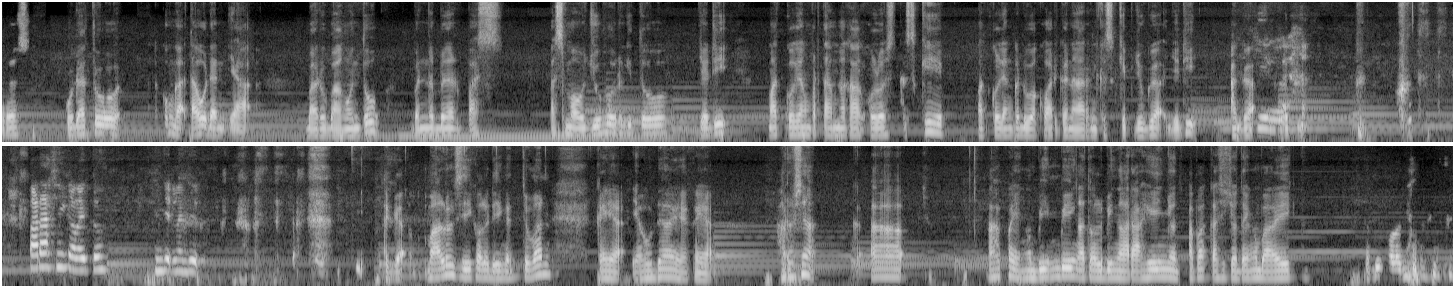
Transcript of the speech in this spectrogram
terus udah tuh aku nggak tahu dan ya baru bangun tuh bener-bener pas pas mau juhur gitu. Jadi matkul yang pertama kalkulus ke skip matkul yang kedua kewarganegaraan ke skip juga. Jadi agak gila. parah sih kalau itu. Lanjut lanjut. Agak malu sih kalau diingat. Cuman kayak ya udah ya kayak harusnya eh, apa ya ngebimbing atau lebih ngarahin apa kasih contoh yang baik. Tapi kalau gitu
